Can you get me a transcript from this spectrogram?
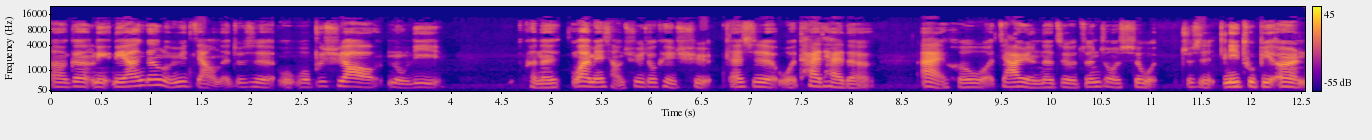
嗯，跟李李安跟鲁豫讲的就是，我我不需要努力，可能外面想去就可以去，但是我太太的爱和我家人的这个尊重是我就是 need to be earned，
